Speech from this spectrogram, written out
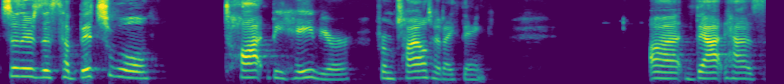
So there's this habitual taught behavior from childhood, I think, uh, that has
